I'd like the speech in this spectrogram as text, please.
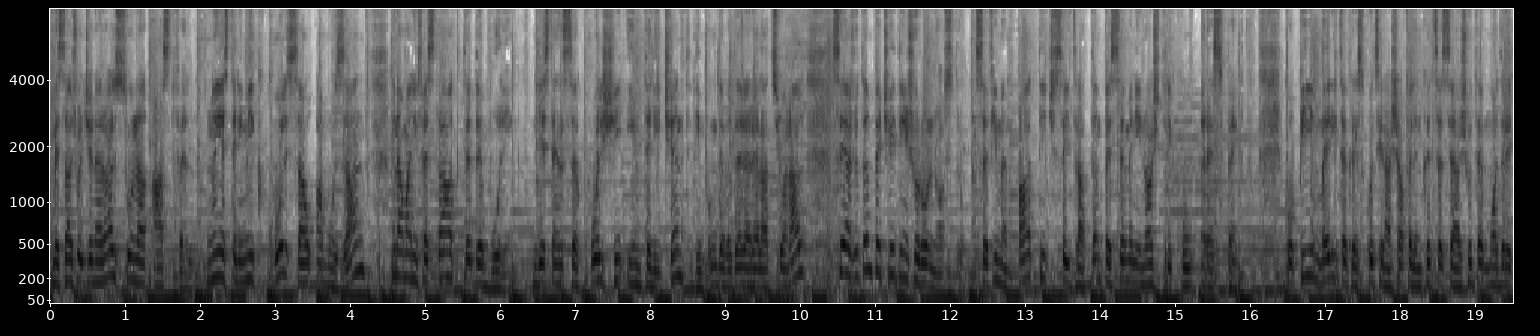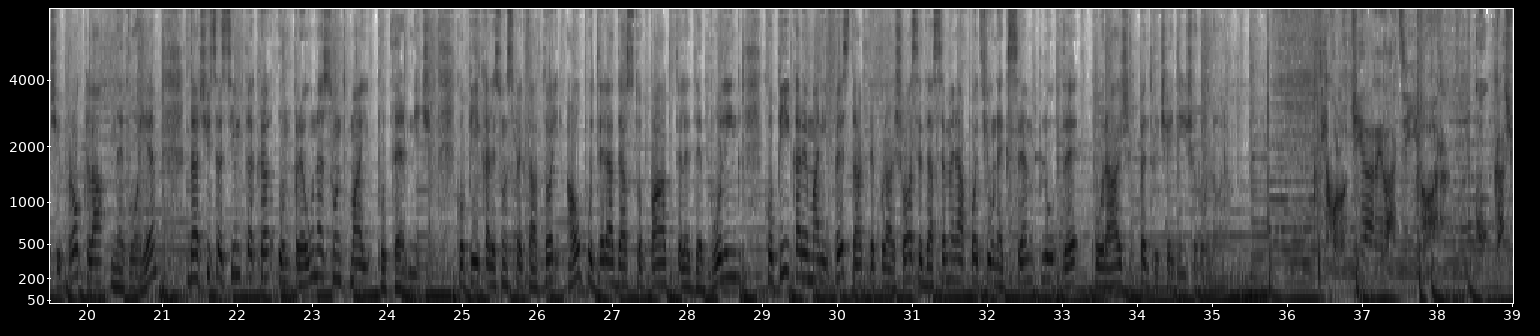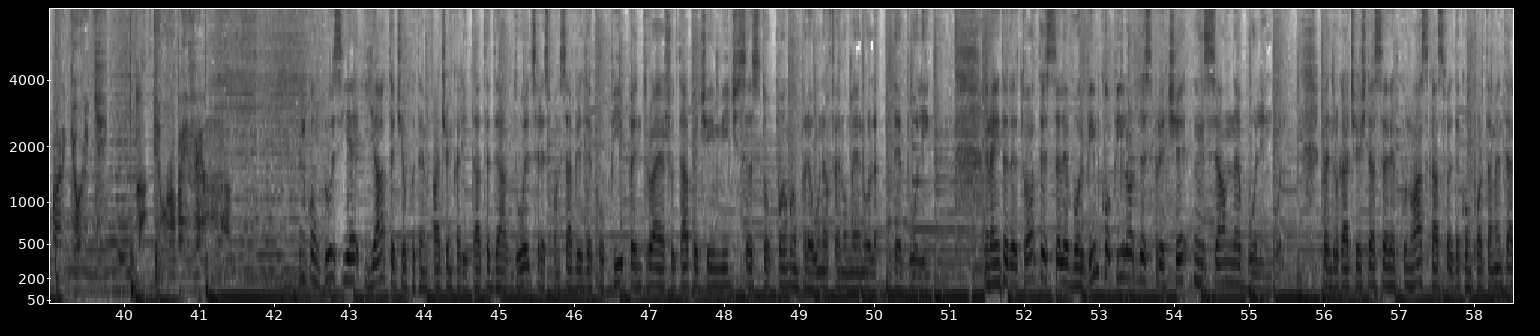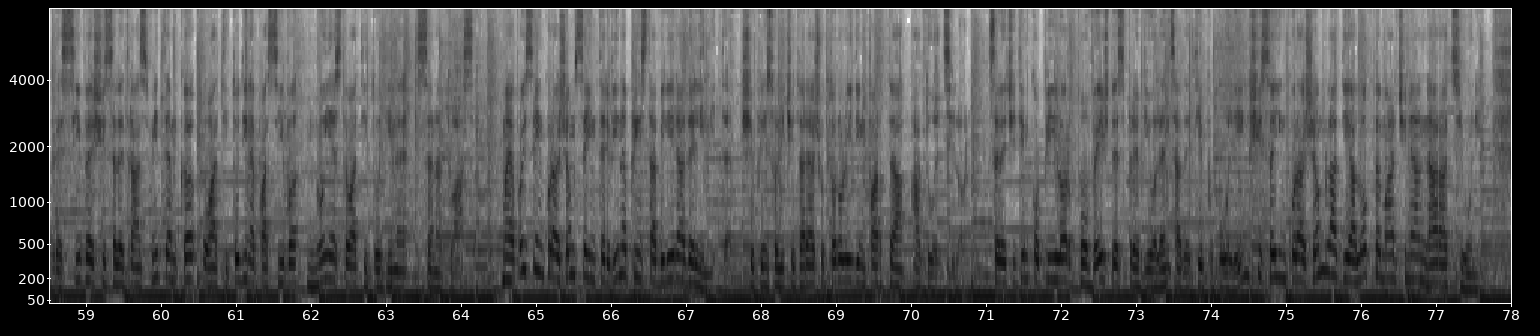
Mesajul general sună astfel. Nu este nimic cool sau amuzant în a manifesta acte de bullying. Este însă cool și inteligent din punct de vedere relațional să-i ajutăm pe cei din jurul nostru, să fim empatici, să-i tratăm pe semenii noștri cu respect. Copiii merită crescuți în așa fel încât să se ajute în mod reciproc la nevoie, dar și să simtă că împreună sunt mai puternici. Copiii care sunt spectatori au puterea de a stopa actele de bullying, copiii care manifestă acte curajoase de asemenea pot fi un exemplu de curaj pentru cei din jurul lor. Psihologia relațiilor cu Gaspar Gheorghi la Europa FM. În concluzie, iată ce putem face în calitate de adulți responsabili de copii pentru a-i ajuta pe cei mici să stopăm împreună fenomenul de bullying. Înainte de toate, să le vorbim copiilor despre ce înseamnă bullyingul pentru că aceștia să recunoască astfel de comportamente agresive și să le transmitem că o atitudine pasivă nu este o atitudine sănătoasă. Mai apoi să încurajăm să intervină prin stabilirea de limite și prin solicitarea ajutorului din partea adulților. Să le citim copiilor povești despre violența de tip bullying și să îi încurajăm la dialog pe marginea narațiunii,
